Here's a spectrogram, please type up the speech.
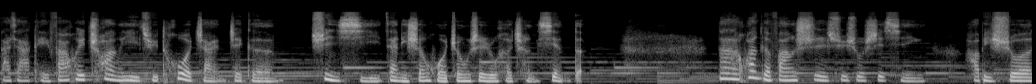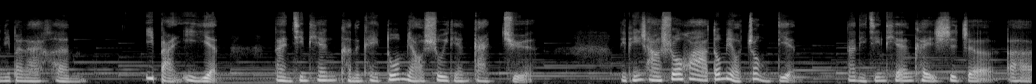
大家可以发挥创意去拓展这个讯息在你生活中是如何呈现的。那换个方式叙述事情，好比说你本来很一板一眼，那你今天可能可以多描述一点感觉。你平常说话都没有重点。那你今天可以试着呃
